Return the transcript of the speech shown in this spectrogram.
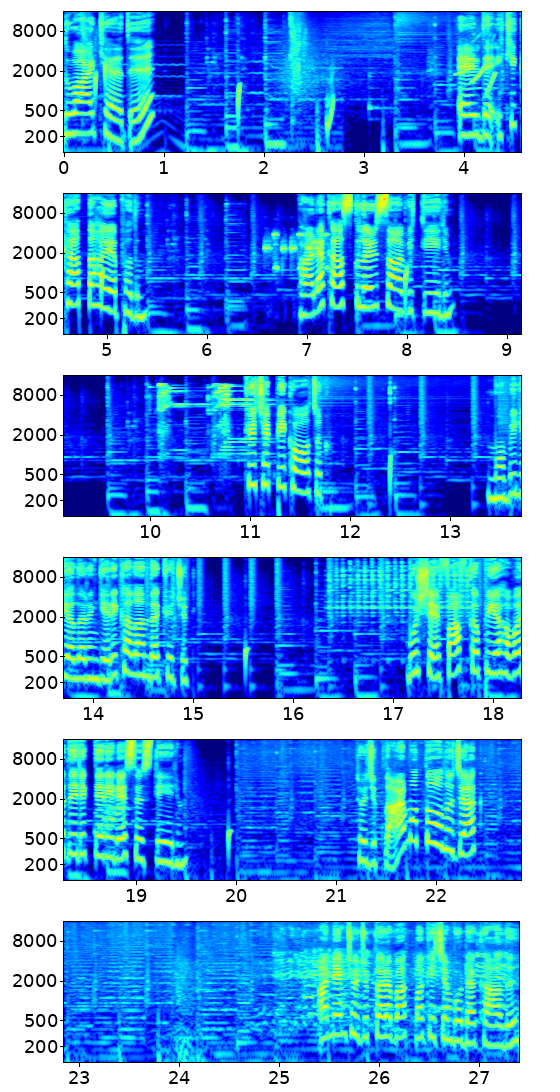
Duvar kağıdı. Evde iki kat daha yapalım. Parlak askıları sabitleyelim. Küçük bir koltuk. Mobilyaların geri kalanı da küçük. Bu şeffaf kapıyı hava delikleriyle süsleyelim. Çocuklar mutlu olacak. Annem çocuklara bakmak için burada kaldı.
